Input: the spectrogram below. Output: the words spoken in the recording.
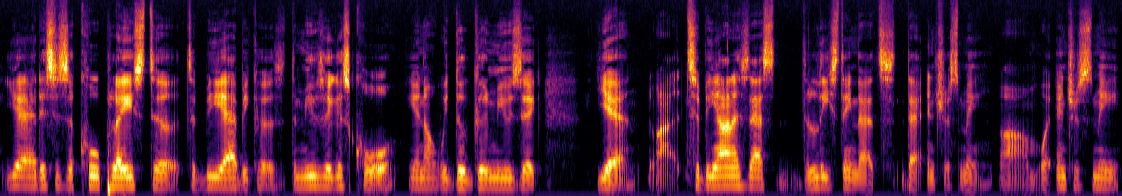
yeah, this is a cool place to to be at because the music is cool. You know, we do good music yeah, uh, to be honest, that's the least thing that's that interests me. Um, what interests me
